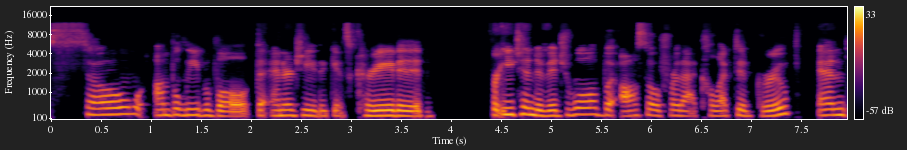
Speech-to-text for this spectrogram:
so unbelievable the energy that gets created for each individual, but also for that collective group. And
